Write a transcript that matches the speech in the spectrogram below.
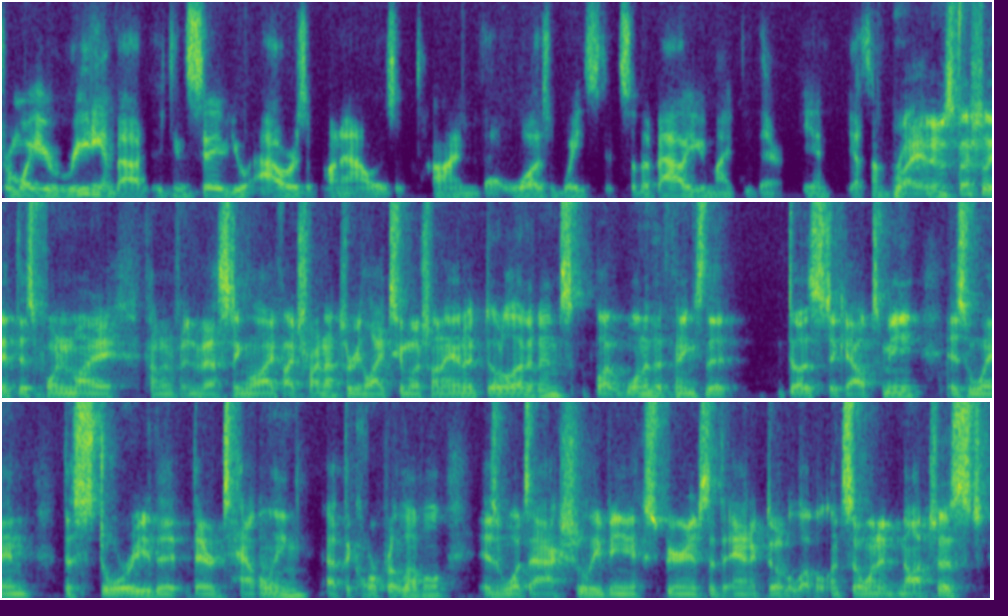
from what you're reading about, it can save you hours upon hours of time that was wasted. So the value might be there. Ian, yeah, something. Right. And especially at this point in my kind of investing life, I try not to rely too much on anecdotal evidence. But one of the things that does stick out to me is when the story that they're telling at the corporate level is what's actually being experienced at the anecdotal level. And so when it not just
